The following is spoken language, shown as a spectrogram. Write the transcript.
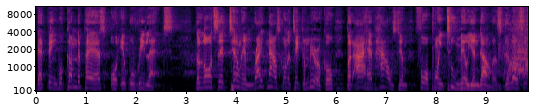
that thing will come to pass or it will relapse the Lord said, Tell him right now it's going to take a miracle, but I have housed him $4.2 million. Good Lord said,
